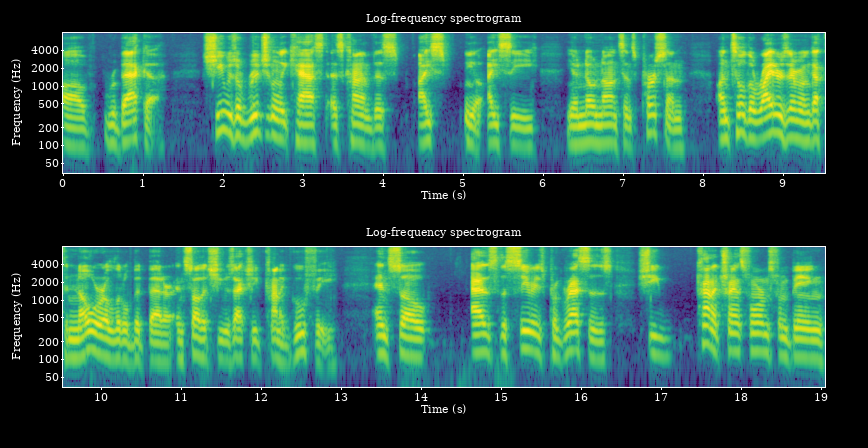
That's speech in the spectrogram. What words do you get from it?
of Rebecca. She was originally cast as kind of this ice, you know, icy, you know, no nonsense person until the writers and everyone got to know her a little bit better and saw that she was actually kind of goofy. And so as the series progresses, she kind of transforms from being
